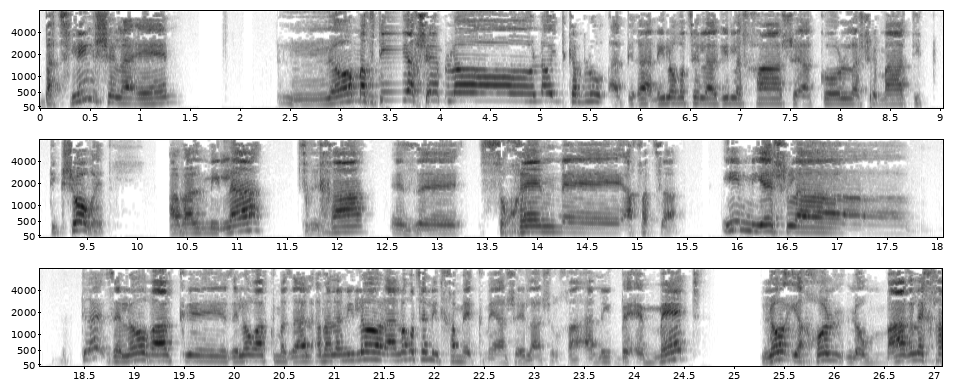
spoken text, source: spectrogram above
בצליל שלהם לא מבטיח שהם לא, לא יתקבלו. תראה, אני לא רוצה להגיד לך שהכל אשמה תקשורת, אבל מילה צריכה איזה סוכן אה, הפצה. אם יש לה תראה, זה לא רק, אה, זה לא רק מזל, אבל אני לא, אני לא רוצה להתחמק מהשאלה שלך. אני באמת לא יכול לומר לך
